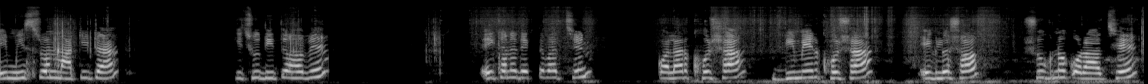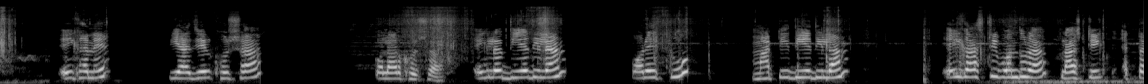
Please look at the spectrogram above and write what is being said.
এই মিশ্রণ মাটিটা কিছু দিতে হবে। এইখানে দেখতে পাচ্ছেন কলার খোসা, ডিমের খোসা, এগুলো সব শুকনো করা আছে। এইখানে পেঁয়াজের খোসা, কলার খোসা, এগুলো দিয়ে দিলাম। পরে একটু মাটি দিয়ে দিলাম। এই গাছটি বন্ধুরা প্লাস্টিক একটা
